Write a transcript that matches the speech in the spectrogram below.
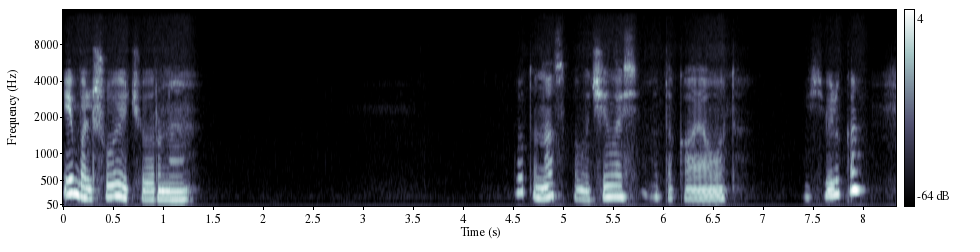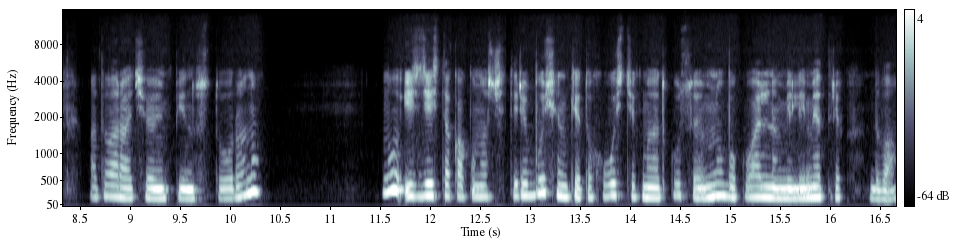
и большую черную. Вот у нас получилась вот такая вот висюлька. Отворачиваем пин в сторону ну и здесь, так как у нас 4 бусинки, то хвостик мы откусываем, ну, буквально миллиметрик 2.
